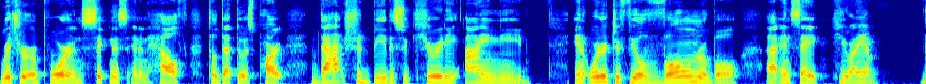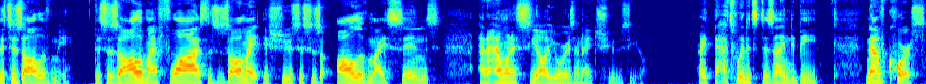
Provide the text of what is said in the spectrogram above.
richer or poorer, in sickness and in health, till death do us part, that should be the security I need in order to feel vulnerable uh, and say, Here I am. This is all of me. This is all of my flaws. This is all my issues. This is all of my sins. And I want to see all yours and I choose you. Right? That's what it's designed to be. Now, of course,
